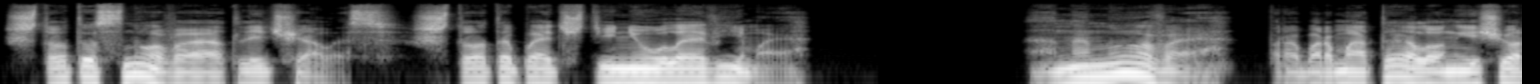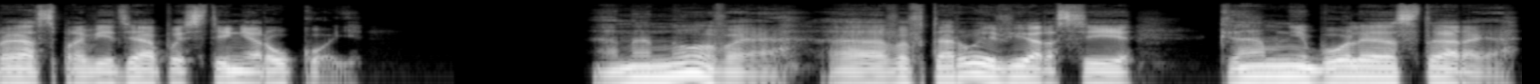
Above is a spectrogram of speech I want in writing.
Что-то снова отличалось, что-то почти неуловимое. «Она новая», — пробормотал он, еще раз проведя по стене рукой. «Она новая, а во второй версии камни более старые».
